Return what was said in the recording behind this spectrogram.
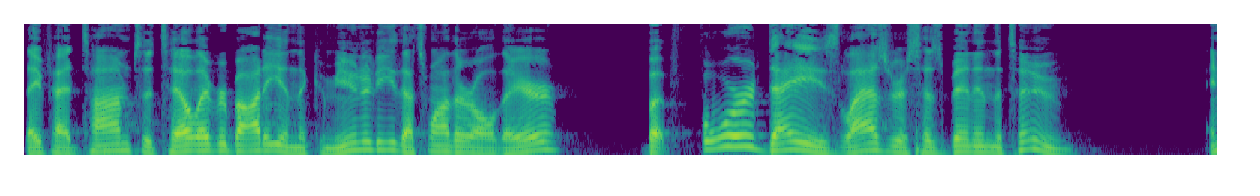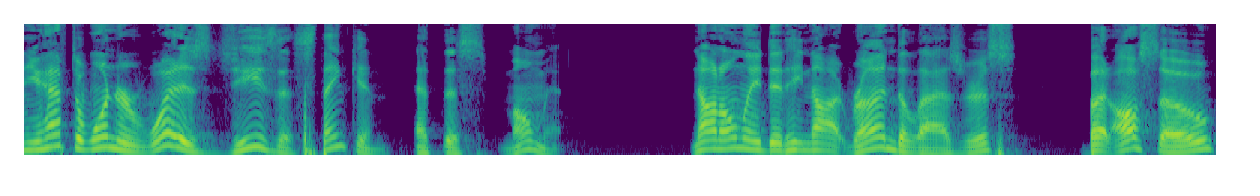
They've had time to tell everybody in the community. That's why they're all there. But four days Lazarus has been in the tomb. And you have to wonder what is Jesus thinking at this moment? Not only did he not run to Lazarus, but also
